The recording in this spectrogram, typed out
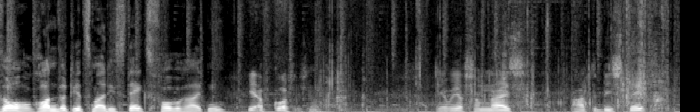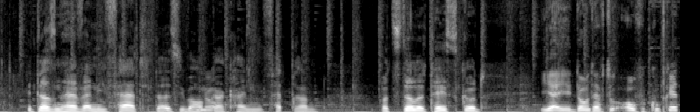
So, Ron wird jetzt mal die Steaks vorbereiten. Ja, yeah, of course. Here we have some nice hard to be steak. It doesn't have any fat. Da ist überhaupt No. gar kein Fett dran. But still it tastes good. Yeah, you don't have to overcook it.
